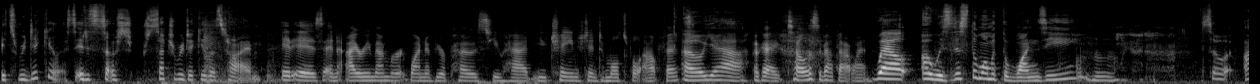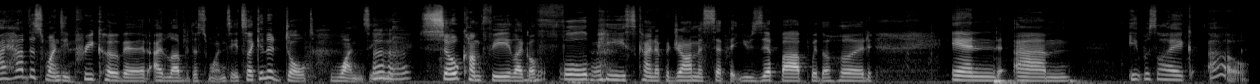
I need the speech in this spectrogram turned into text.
it's ridiculous. It is so, such a ridiculous time. It is, and I remember at one of your posts you had you changed into multiple outfits. Oh yeah. Okay, tell us about that one. Well, oh, is this the one with the onesie? Mm-hmm. Oh my god. So I have this onesie pre-COVID. I loved this onesie. It's like an adult onesie, so comfy, like a full piece kind of pajama set that you zip up with a hood, and um, it was like, oh,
